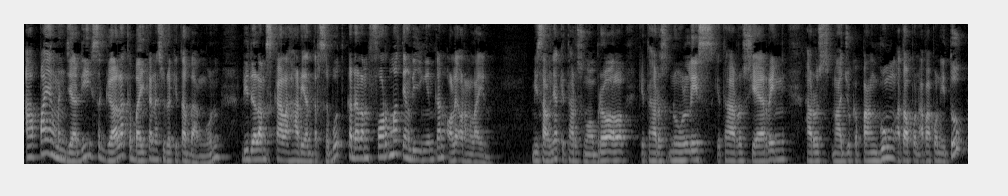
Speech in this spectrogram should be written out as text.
apa yang menjadi segala kebaikan yang sudah kita bangun di dalam skala harian tersebut ke dalam format yang diinginkan oleh orang lain. Misalnya kita harus ngobrol, kita harus nulis, kita harus sharing, harus maju ke panggung ataupun apa pun itu,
